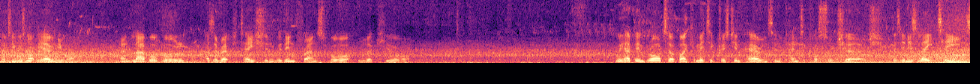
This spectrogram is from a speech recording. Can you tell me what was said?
but he was not the only one, and La Bourboule has a reputation within France for le cure. We had been brought up by committed Christian parents in a Pentecostal church, but in his late teens,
